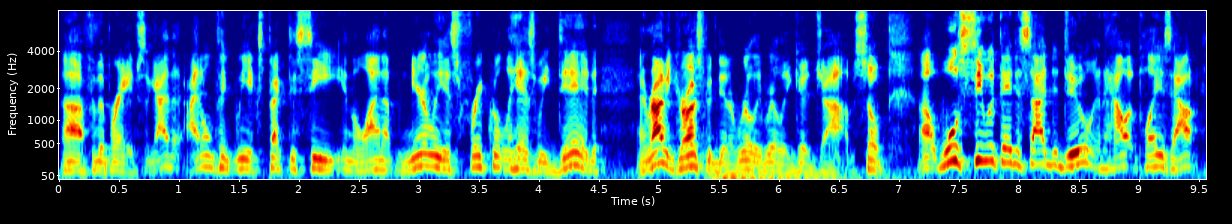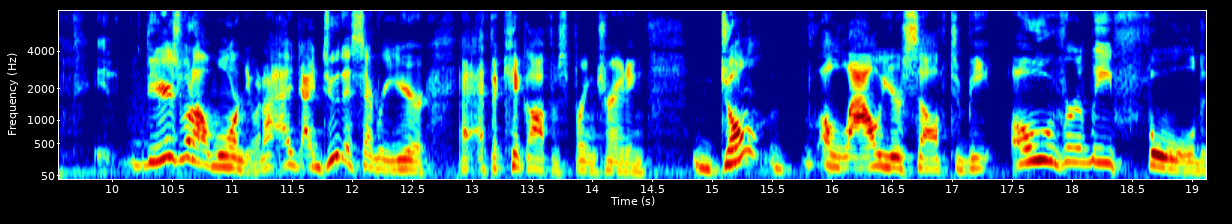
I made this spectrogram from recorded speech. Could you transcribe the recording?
uh, for the Braves. A guy that I don't think we expect to see in the lineup nearly as frequently as we did. And Robbie Grossman did a really, really good job. So uh, we'll see what they decide to do and how it plays out. Here's what I'll warn you, and I, I do this every year at the kickoff of spring training don't allow yourself to be overly fooled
